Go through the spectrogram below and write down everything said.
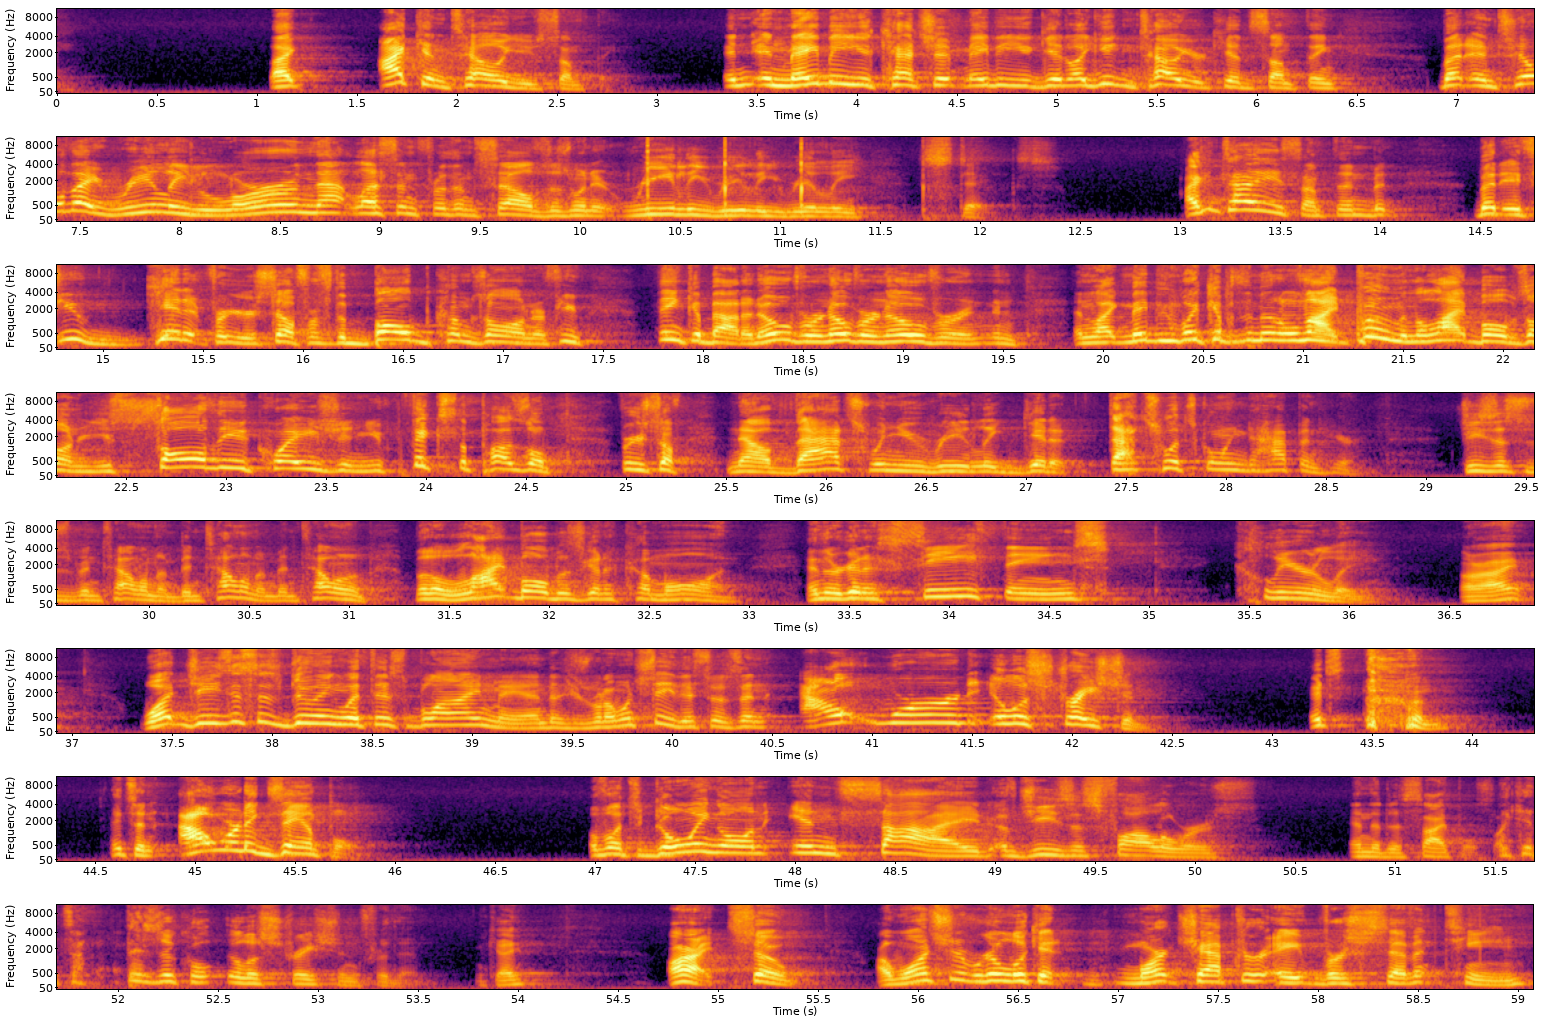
Like, I can tell you something. And, and maybe you catch it, maybe you get, like, you can tell your kids something, but until they really learn that lesson for themselves is when it really, really, really sticks. I can tell you something, but, but if you get it for yourself, or if the bulb comes on, or if you think about it over and over and over, and, and, and like maybe wake up in the middle of the night, boom, and the light bulb's on, you solve the equation, you fix the puzzle for yourself. Now that's when you really get it. That's what's going to happen here. Jesus has been telling them, been telling them, been telling them, but a light bulb is going to come on, and they're going to see things clearly. All right? What Jesus is doing with this blind man, here's what I want you to see. This is an outward illustration. It's, it's an outward example of what's going on inside of Jesus' followers and the disciples. Like it's a physical illustration for them. Okay? All right, so I want you to, we're going to look at Mark chapter 8, verse 17.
